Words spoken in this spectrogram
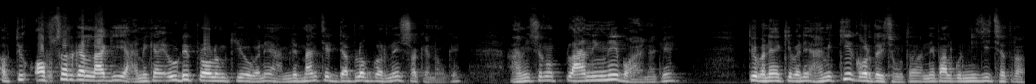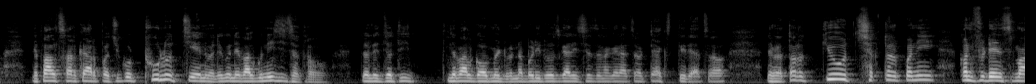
अब त्यो अवसरका लागि हामी कहाँ एउटै प्रब्लम के हो भने हामीले मान्छे डेभलप गर्नै सकेनौँ कि? हामीसँग प्लानिङ नै भएन कि? त्यो भने के भने हामी के गर्दैछौँ त? नेपालको निजी क्षेत्र। नेपाल सरकार पछिको ठुलो चेन भनेको नेपालको निजी क्षेत्र हो। जसले जति नेपाल गभर्मेन्टभन्दा बढी रोजगारी सिर्जना गरिरहेको छ ट्याक्स तिरेको छ नेपाल। तर त्यो सेक्टर पनि कन्फिडेन्समा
